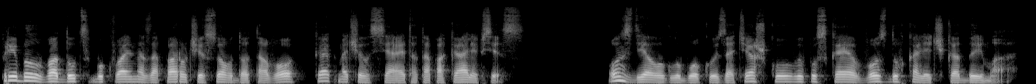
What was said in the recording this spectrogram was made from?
прибыл в Адуц буквально за пару часов до того, как начался этот апокалипсис. Он сделал глубокую затяжку, выпуская в воздух колечко дыма.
